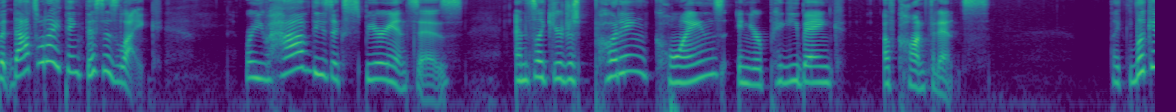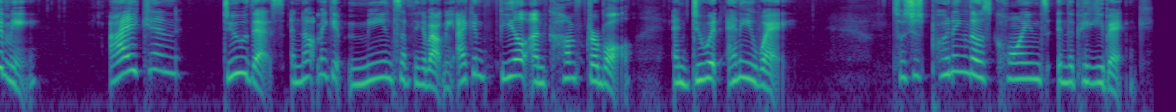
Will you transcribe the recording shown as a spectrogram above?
But that's what I think this is like. Where you have these experiences and it's like you're just putting coins in your piggy bank of confidence. Like look at me. I can do this and not make it mean something about me. I can feel uncomfortable and do it anyway. So it's just putting those coins in the piggy bank.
